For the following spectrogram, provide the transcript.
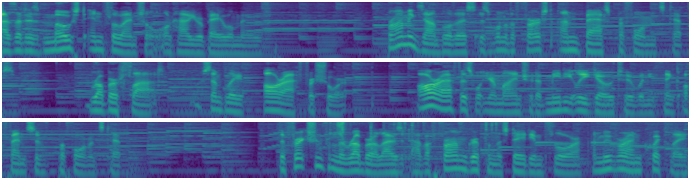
as it is most influential on how your bay will move. Prime example of this is one of the first and best performance tips, rubber flat, or simply RF for short. RF is what your mind should immediately go to when you think offensive performance tip. The friction from the rubber allows it to have a firm grip on the stadium floor and move around quickly,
